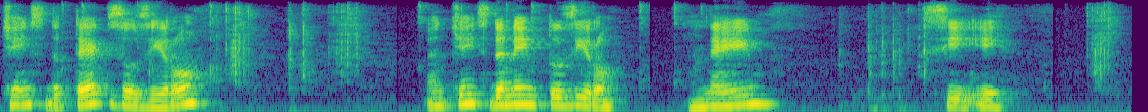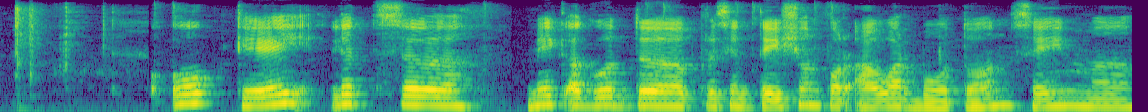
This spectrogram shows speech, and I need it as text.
change the text to 0 and change the name to 0 name CE okay let's uh, make a good uh, presentation for our button. Same uh,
